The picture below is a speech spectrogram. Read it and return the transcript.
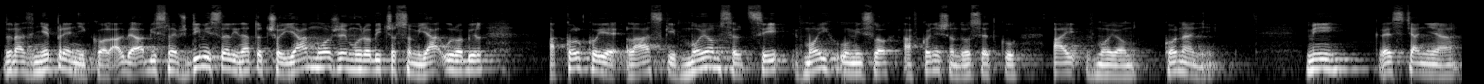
do nás neprenikol. Aby sme vždy mysleli na to, čo ja môžem urobiť, čo som ja urobil a koľko je lásky v mojom srdci, v mojich úmysloch a v konečnom dôsledku aj v mojom konaní. My, kresťania,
